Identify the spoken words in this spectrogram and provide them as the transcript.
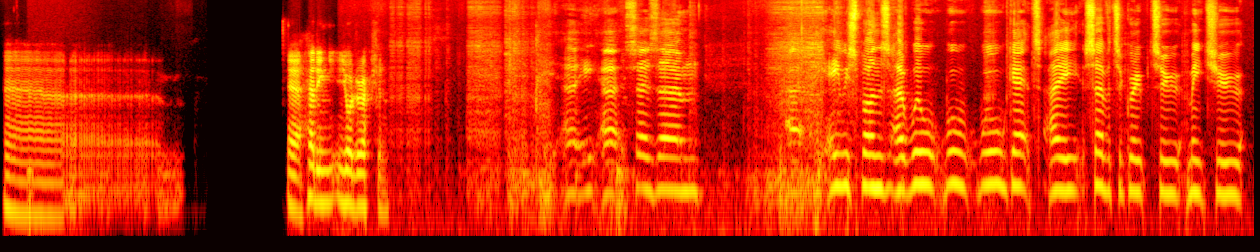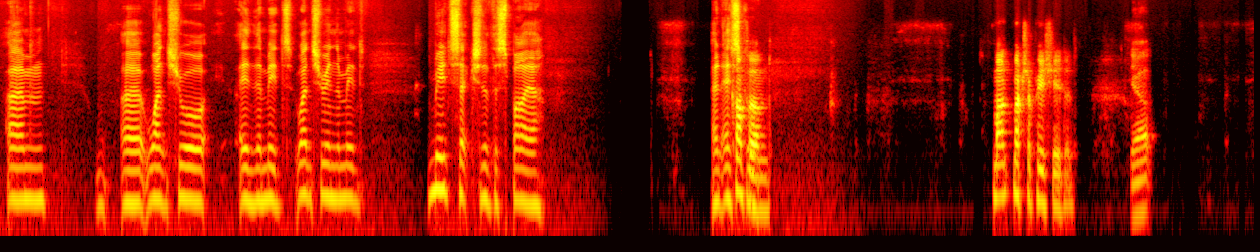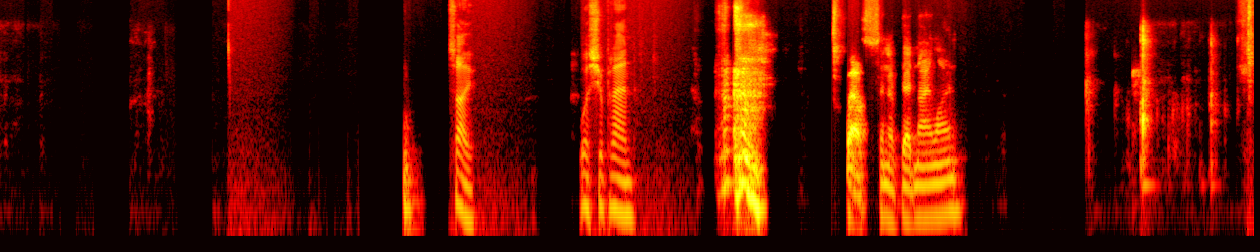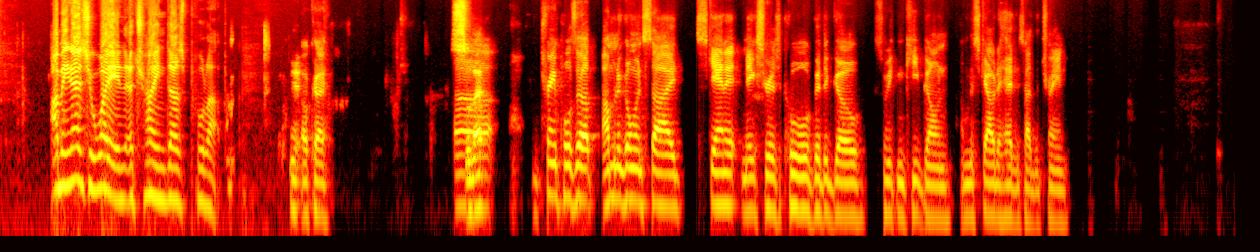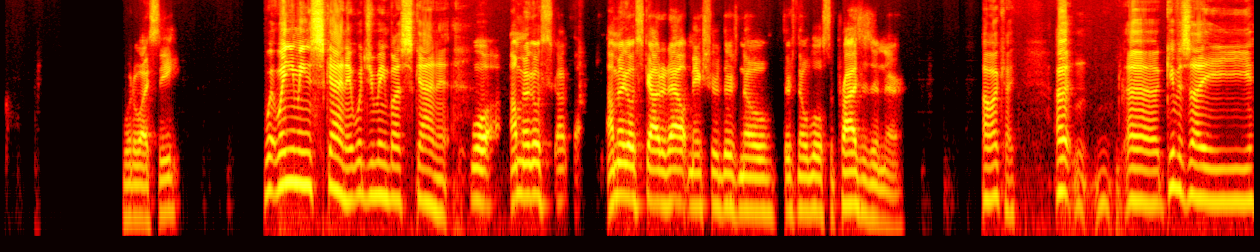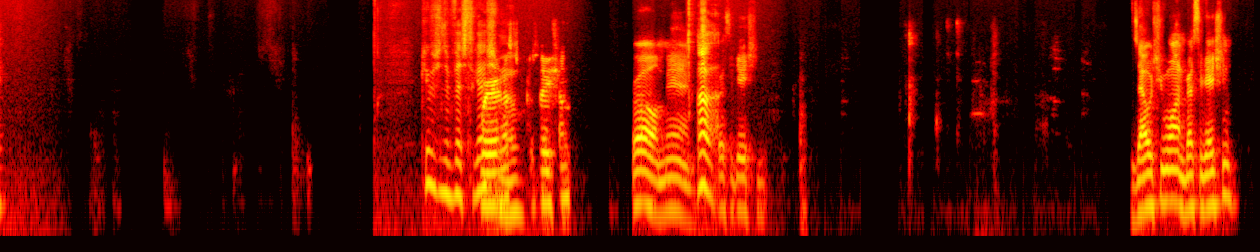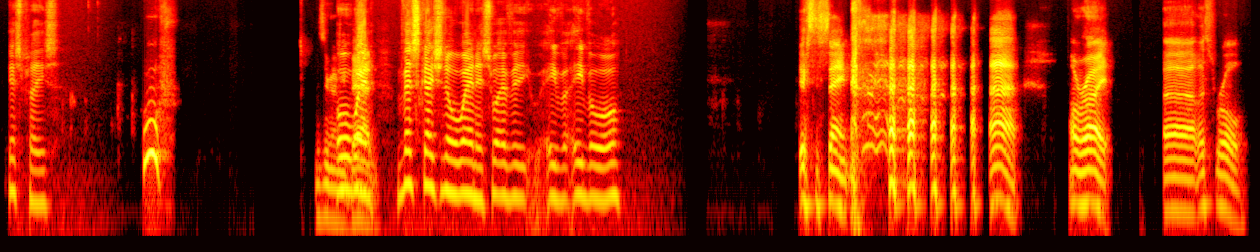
Uh, yeah, heading in your direction. He, uh, he uh, says, um, uh, he responds, uh, we'll, we'll, we'll get a servitor group to meet you, um, uh, once you're in the mid, once you're in the mid, mid section of the spire. An escort. Confirmed. Mu- much appreciated. Yep. So, what's your plan? well, Send up that nine line. I mean, as you're waiting, a train does pull up. Yeah. Okay. so Uh, that train pulls up. I'm gonna go inside, scan it, make sure it's cool, good to go. So we can keep going. I'm gonna scout ahead inside the train. What do I see? When you mean scan it, what do you mean by scan it? Well, I'm gonna go. scout- I'm gonna go scout it out. Make sure there's no there's no little surprises in there. Oh, okay. Uh, uh, give us a. Give us an investigation Awareness, roll. Oh man, Uh, investigation. Is that what you want? Investigation? yes, please. Whew. This is gonna Or be when bad. investigation or awareness, whatever, either either or. It's the same. All right. Uh, let's roll.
